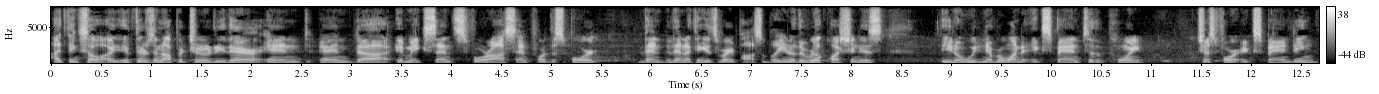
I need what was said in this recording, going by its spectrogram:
I think so. If there's an opportunity there and and uh, it makes sense for us and for the sport, then then I think it's very possible. You know, the real question is, you know, we'd never want to expand to the point just for expanding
